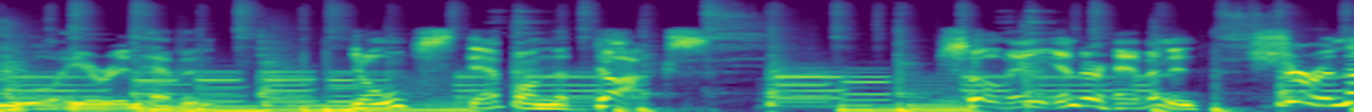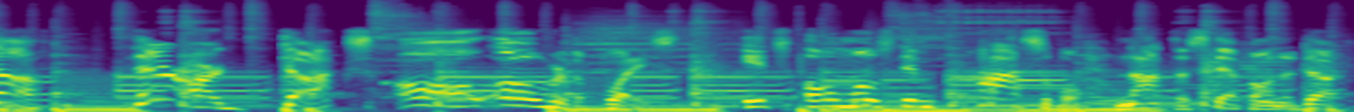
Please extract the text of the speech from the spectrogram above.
rule here in heaven don't step on the ducks. So they enter heaven, and sure enough, there are ducks all over the place. It's almost impossible not to step on a duck.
